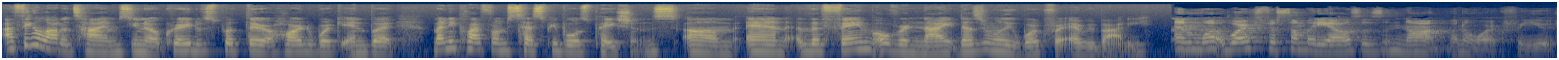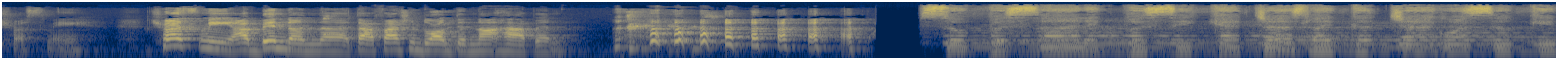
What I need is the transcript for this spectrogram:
I think a lot of times, you know, creatives put their hard work in, but many platforms test people's patience. Um, and the fame overnight doesn't really work for everybody. And what works for somebody else is not going to work for you, trust me. Trust me, I've been done that. That fashion blog did not happen. Supersonic pussycat, just like a jaguar, silky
